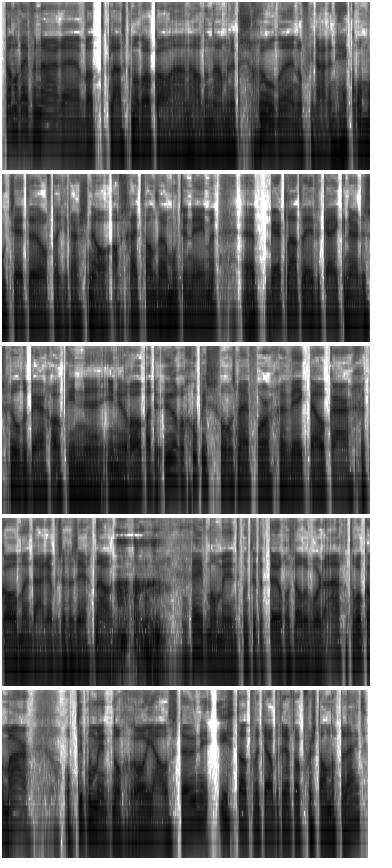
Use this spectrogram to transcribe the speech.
Dan nog even naar uh, wat Klaas Knot ook al aanhaalde, namelijk schulden en of je daar een hek om moet zetten of dat je daar snel afscheid van zou moeten nemen. Uh, Bert, laten we even kijken naar de schuldenberg ook in, uh, in Europa. De Eurogroep is volgens mij vorige week bij elkaar gekomen. Daar hebben ze gezegd, nou, op een gegeven moment moeten de teugels wel weer worden aangetrokken, maar op dit moment nog royaal steunen. Is dat wat jou betreft ook verstandig beleid?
